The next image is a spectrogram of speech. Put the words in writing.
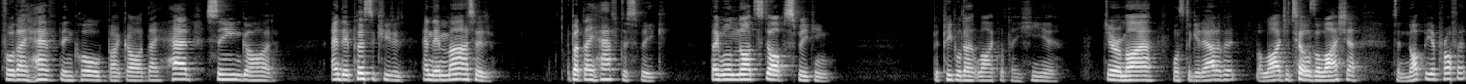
for they have been called by God. They have seen God, and they're persecuted and they're martyred, but they have to speak. They will not stop speaking. But people don't like what they hear. Jeremiah wants to get out of it. Elijah tells Elisha to not be a prophet.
